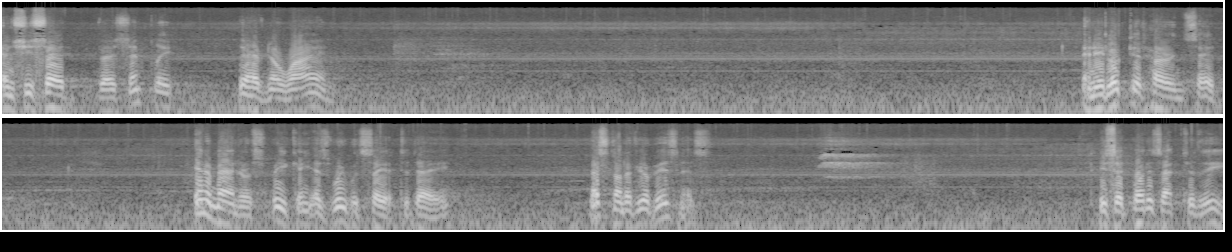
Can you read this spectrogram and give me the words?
And she said, very simply, they have no wine. And he looked at her and said, in a manner of speaking, as we would say it today, that's none of your business. He said, what is that to thee?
